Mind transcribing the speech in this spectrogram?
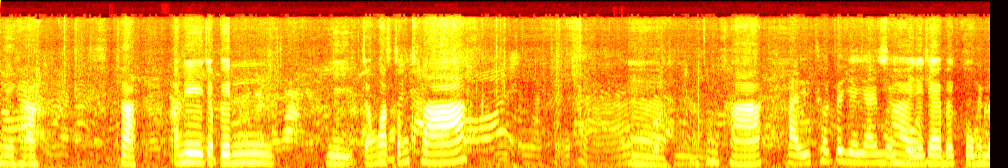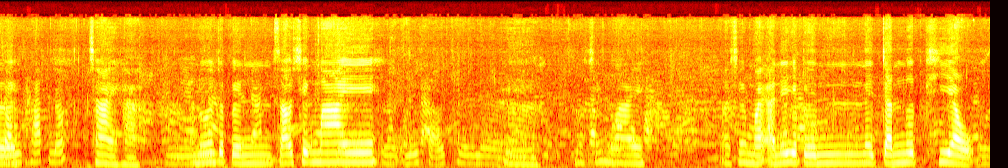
นี่ค่ะค่ะ อันนี้จะเป็นนี่จังหวัดสงขลาจังหวัดสงขลาอ่าสงขลาใบเขาจะใหญ่ๆเหมือนใช่พวกใหญ่ๆใบกลมเลยหอนจอทับเนาะใช่ค่ะอืมอันนู้นจะเป็นสาวเชียงใหม่เอออันนี้เสาเชียงนาอ่าสาวเชียงใหม่สาวเชียงใหม่อันนี้จะเป็นในจันนุดเขี้ยวเออ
